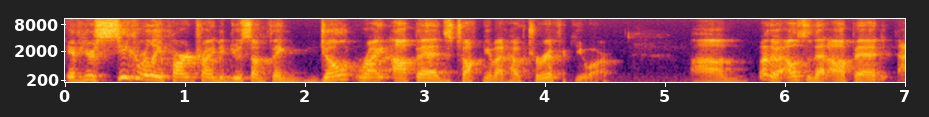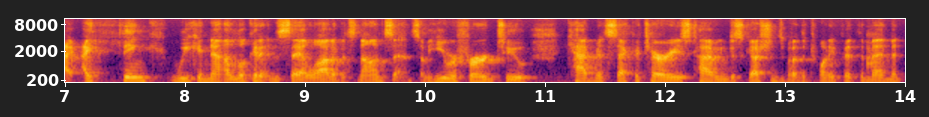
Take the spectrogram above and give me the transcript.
if you're secretly part trying to do something, don't write op eds talking about how terrific you are. Um, by the way, also that op-ed, I, I, think we can now look at it and say a lot of it's nonsense. I mean, he referred to cabinet secretaries having discussions about the 25th Amendment.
